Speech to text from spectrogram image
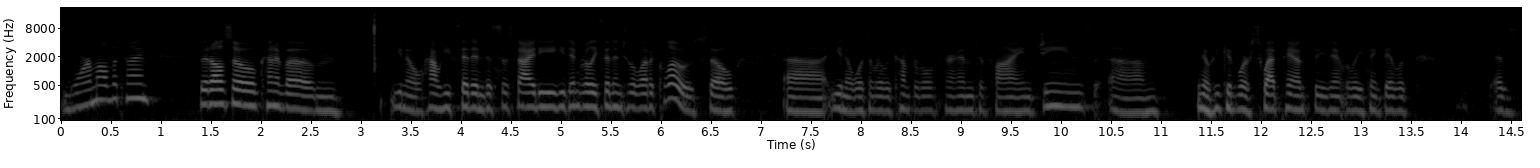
warm all the time but also kind of a um, you know how he fit into society he didn't really fit into a lot of clothes so uh, you know wasn't really comfortable for him to find jeans um, you know he could wear sweatpants but he didn't really think they looked as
